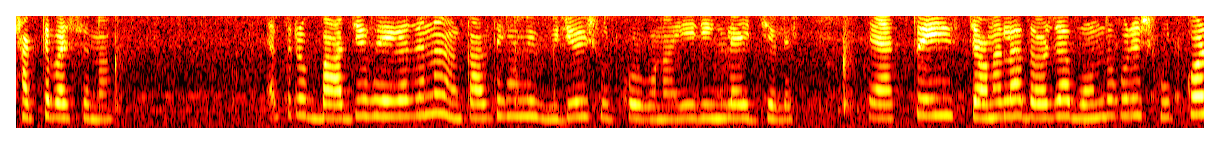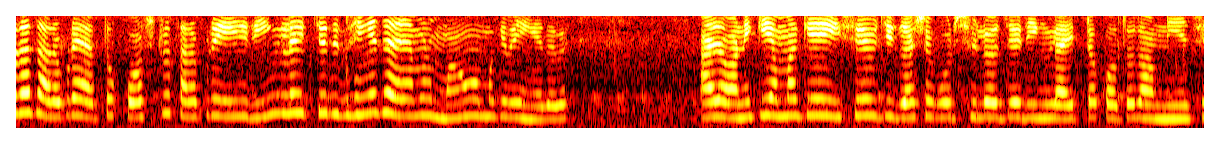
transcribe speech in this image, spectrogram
থাকতে পারছে না। এতটা বাজে হয়ে গেছে না, কাল থেকে আমি ভিডিও শ্যুট করব না এই রিং লাইট জেলে। এক তো এই জানালা, দরজা বন্ধ করে শ্যুট করা তারপরে এত কষ্ট তারপরে এই রিং লাইট যদি ভেঙে যায়, আমার মাও আমাকে ভেঙে দেবে। আর অনেকেই আমাকে এসেও জিজ্ঞাসা করছিল যে রিং লাইটটা কত দাম নিয়েছে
